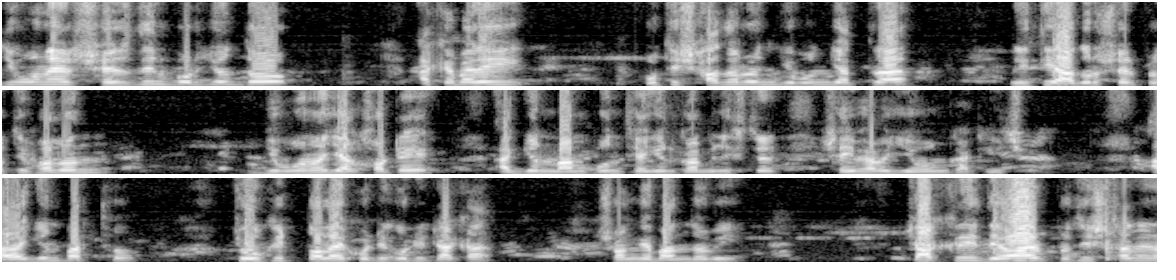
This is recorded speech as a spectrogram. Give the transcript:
জীবনের শেষ দিন পর্যন্ত একেবারেই অতি সাধারণ জীবনযাত্রা, নীতি আদর্শের প্রতিফলন, জীবনে যা ঘটে, একজন বামপন্থী, একজন কমিউনিস্টের সেইভাবে জীবন কাটিয়েছেন। আর একজন পার্থ, চৌকির তলায় কোটি কোটি টাকা, সঙ্গে বান্ধবী, চাকরি দেওয়ার প্রতিষ্ঠানের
